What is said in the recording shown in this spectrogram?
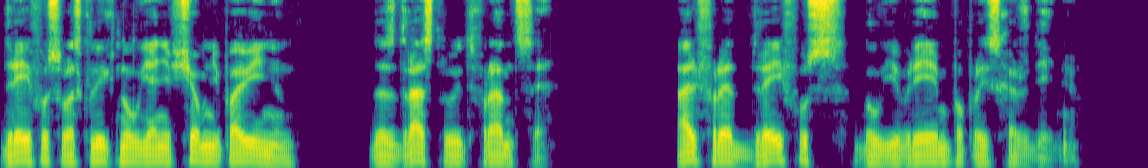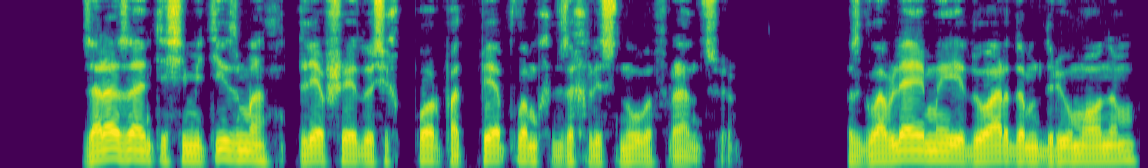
Дрейфус воскликнул: "Я ни в чем не повинен. Да здравствует Франция!" Альфред Дрейфус был евреем по происхождению. Зараза антисемитизма, тлевшая до сих пор под пеплом, захлестнула Францию. Возглавляемые Эдуардом Дрюмоном,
